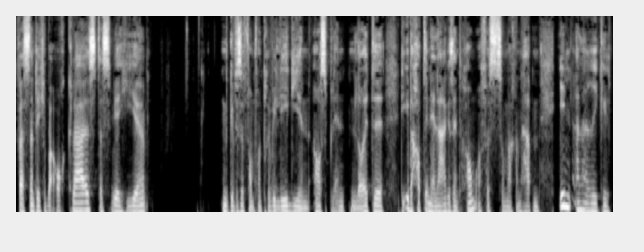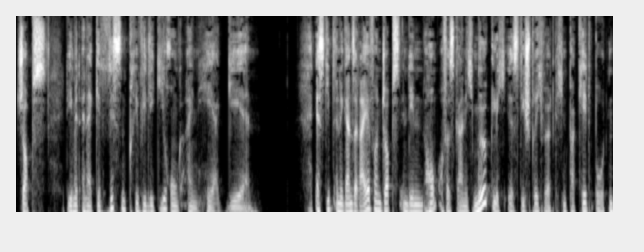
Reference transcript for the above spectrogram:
Was natürlich aber auch klar ist, dass wir hier eine gewisse Form von Privilegien ausblenden. Leute, die überhaupt in der Lage sind, Homeoffice zu machen, haben in aller Regel Jobs, die mit einer gewissen Privilegierung einhergehen. Es gibt eine ganze Reihe von Jobs, in denen Homeoffice gar nicht möglich ist, die sprichwörtlichen Paketboten,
